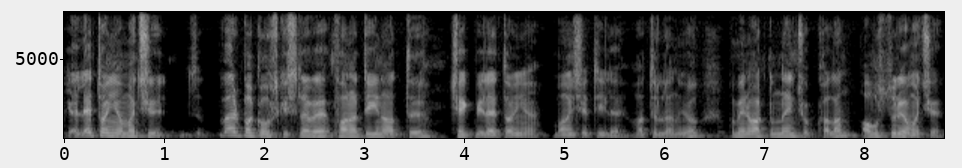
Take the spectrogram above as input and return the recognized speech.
Ya Letonya maçı Verpakovskis'le ve Fanatik'in attığı Çek bir Letonya manşetiyle hatırlanıyor. Benim aklımda en çok kalan Avusturya maçı.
